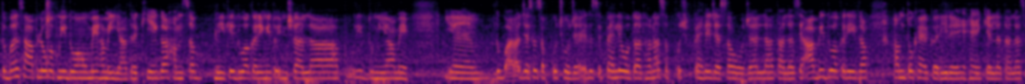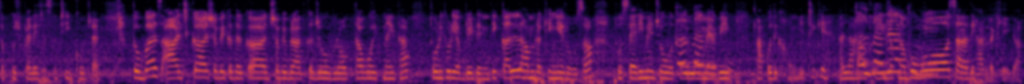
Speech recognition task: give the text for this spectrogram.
तो बस आप लोग अपनी दुआओं में हमें याद रखिएगा। हम सब मिलके दुआ करेंगे तो इन पूरी दुनिया में ये दोबारा जैसा सब कुछ हो जाए। जैसे पहले होता था ना सब कुछ पहले जैसा हो जाए। अल्लाह ताला से आप भी दुआ करिएगा। हम तो खैर कर ही रहे हैं कि अल्लाह ताला सब कुछ पहले जैसा ठीक हो जाए। तो बस आज का शब कदर का शब बरात का जो व्लॉग था वो इतना ही था। थोड़ी थोड़ी अपडेट देनी थी। कल हम रखेंगे रोज़ा। तो सैरी में जो होता है वो मैं भी आपको दिखाऊँगी ठीक है? अल्लाह हाफिज़। अपना बहुत सारा ध्यान रखिएगा।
